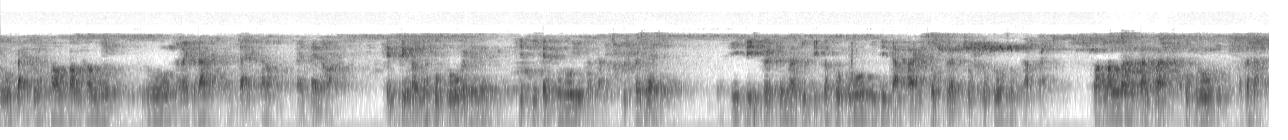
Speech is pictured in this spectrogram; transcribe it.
รู้ไปรู้ท้องฟองท้องยุบรู้อะไรก็ได้หายใจเข้าหายใจออก เห็นสิ่งเหล่านี้ถูกรู้ไปเรื่อยๆจิตที่เป็นผู้รู้อยู่ขนาดฝึกไปเรื่อยปีติเกิดขึ้นมาปีติก็ถูกรู้ปีติดับไปสุขเกิดสุขถูกรู้สุขดับไป ความว่างๆกลางๆถูกรู้แล้วก็ดับไป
